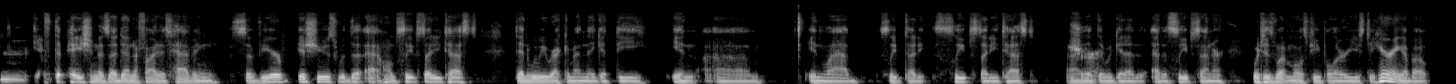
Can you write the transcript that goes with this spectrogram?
Mm. If the patient is identified as having severe issues with the at-home sleep study test, then we recommend they get the in um, in lab sleep study sleep study test uh, sure. that they would get at, at a sleep center, which is what most people are used to hearing about.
